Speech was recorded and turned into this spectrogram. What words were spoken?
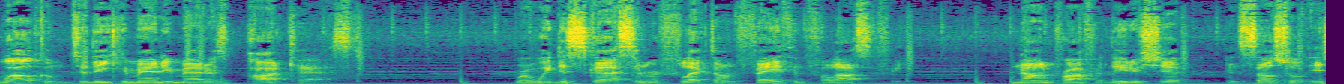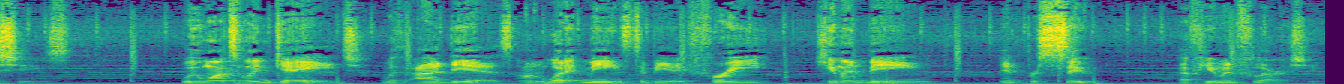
Welcome to the Humanity Matters podcast, where we discuss and reflect on faith and philosophy, nonprofit leadership, and social issues. We want to engage with ideas on what it means to be a free human being in pursuit of human flourishing.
